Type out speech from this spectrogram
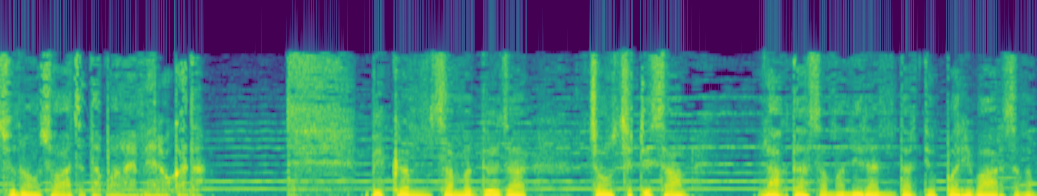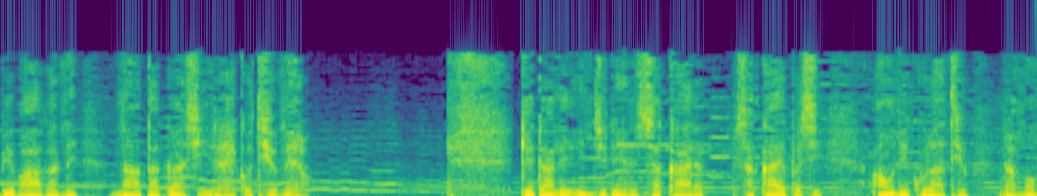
सुनाउँछु आज तपाईँलाई मेरो कथा। विक्रमसम्म दुई हजार चौसठी साल लाग्दासम्म निरन्तर त्यो परिवारसँग विवाह गर्ने नाता गाँसिरहेको थियो मेरो। केटाले इन्जिनियर सकाएर सकाएपछि आउने कुरा थियो र म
